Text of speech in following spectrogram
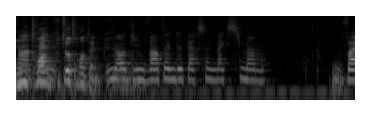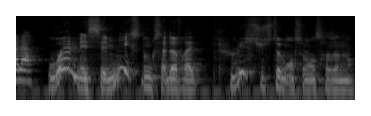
vingtaine trente, plutôt trentaine plutôt non d'une vingtaine de personnes maximum. Voilà. ouais mais c'est mix donc ça devrait être plus justement selon ce raisonnement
